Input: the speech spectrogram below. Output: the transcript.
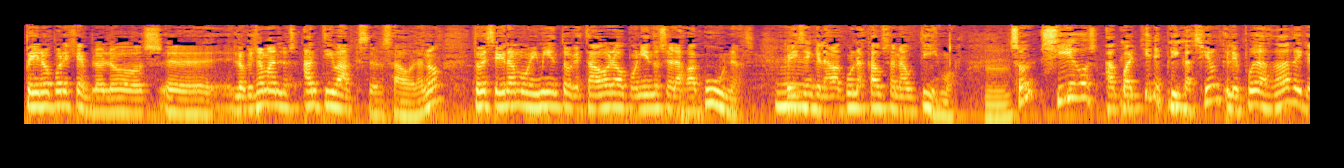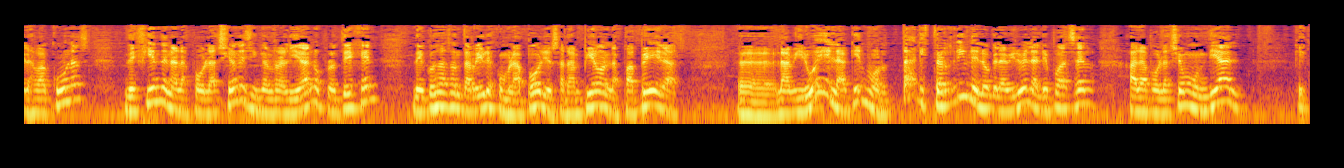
Pero, por ejemplo, los eh, lo que llaman los anti-vaxxers ahora, ¿no? Todo ese gran movimiento que está ahora oponiéndose a las vacunas, que dicen que las vacunas causan autismo. Son ciegos a cualquier explicación que le puedas dar de que las vacunas defienden a las poblaciones y que en realidad nos protegen de cosas tan terribles como la polio, sarampión, las paperas, eh, la viruela, que es mortal, es terrible lo que la viruela le puede hacer a la población mundial. Que,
